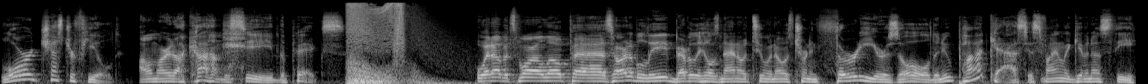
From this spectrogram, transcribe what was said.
Lord Chesterfield. Almario.com to see the pics. What up? It's Mario Lopez. Hard to believe Beverly Hills 90210 is turning 30 years old. A new podcast is finally giving us the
